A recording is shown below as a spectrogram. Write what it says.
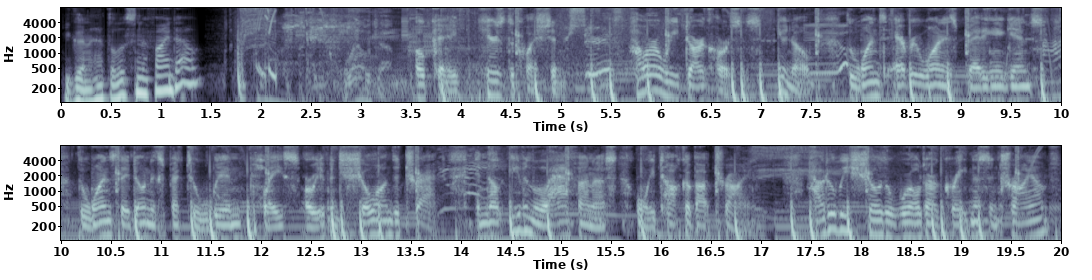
you're gonna have to listen to find out. Welcome. Okay, here's the question. How are we dark horses? You know, the ones everyone is betting against, the ones they don't expect to win, place, or even show on the track, and they'll even laugh on us when we talk about trying. How do we show the world our greatness and triumph?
